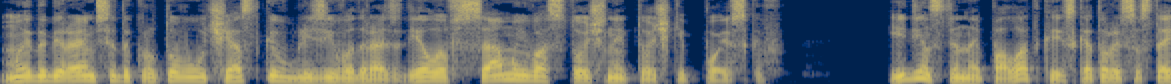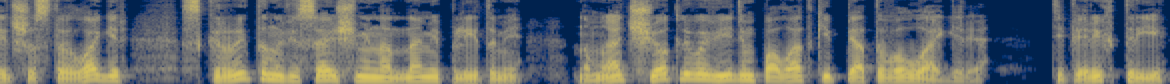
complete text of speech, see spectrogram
Мы добираемся до крутого участка вблизи водораздела в самой восточной точке поисков. Единственная палатка, из которой состоит шестой лагерь, скрыта нависающими над нами плитами — но мы отчетливо видим палатки пятого лагеря. Теперь их три,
